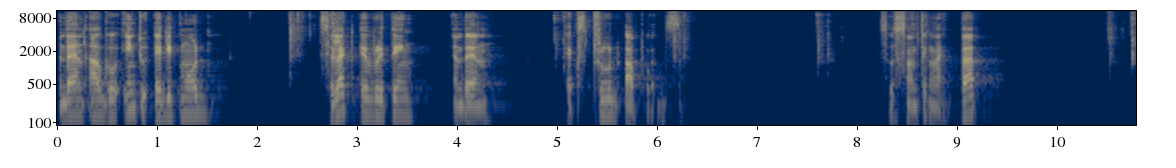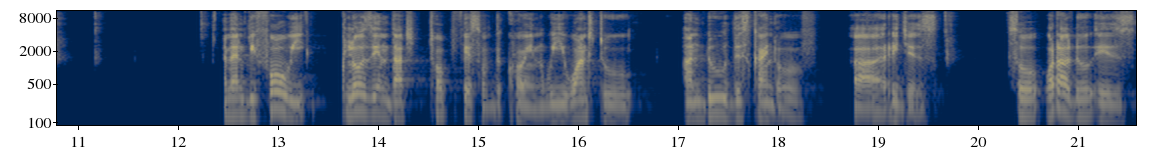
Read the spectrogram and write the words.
And then I'll go into edit mode, select everything, and then extrude upwards. So something like that. And then before we close in that top face of the coin, we want to undo this kind of uh, ridges. So what I'll do is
